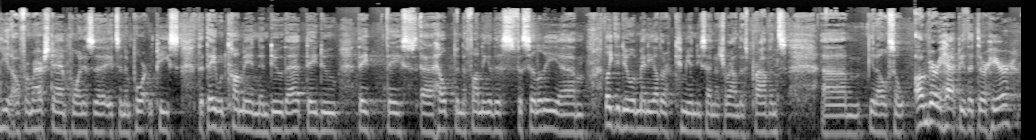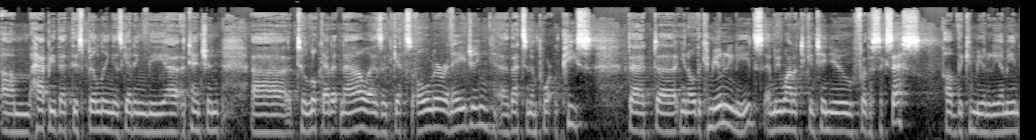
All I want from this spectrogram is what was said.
you know, from our standpoint, it's, a, it's an important piece that they would come in and do that. They do they they uh, help in the funding of this facility, um, like they do in many other community centres around this province. Um, you know, so I'm very happy that they're here. I'm happy that this building is getting the uh, attention uh, to look at it now as it gets older and aging. Uh, that's an important piece that uh, you know the community needs, and we want it to continue for the success of the community. I mean,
